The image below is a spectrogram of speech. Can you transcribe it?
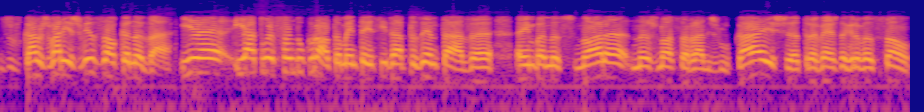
deslocámos várias vezes ao Canadá. E a, e a atuação do coral também tem sido apresentada em banda sonora nas nossas rádios locais, através da gravação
